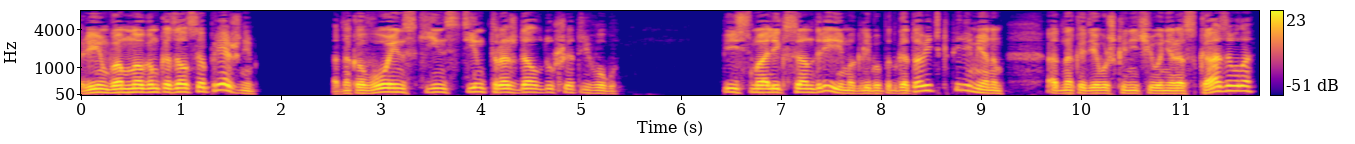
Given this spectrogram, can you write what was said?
Рим во многом казался прежним, Однако воинский инстинкт рождал в душе тревогу. Письма Александрии могли бы подготовить к переменам, однако девушка ничего не рассказывала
